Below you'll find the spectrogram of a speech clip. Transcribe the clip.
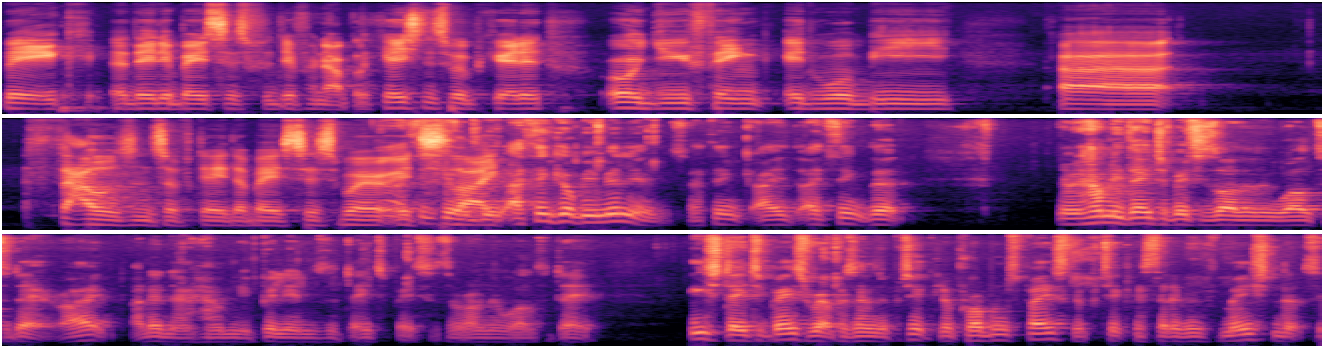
big databases for different applications will be created or do you think it will be uh, thousands of databases where it's like be, I think it'll be millions. I think I, I think that I mean how many databases are there in the world today right? I don't know how many billions of databases are in the world today each database represents a particular problem space a particular set of information that's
